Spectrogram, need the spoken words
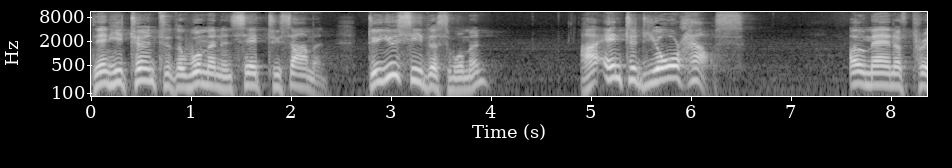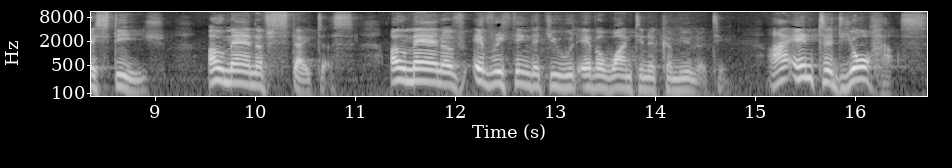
Then he turned to the woman and said to Simon, Do you see this woman? I entered your house, O man of prestige, O man of status, O man of everything that you would ever want in a community. I entered your house.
